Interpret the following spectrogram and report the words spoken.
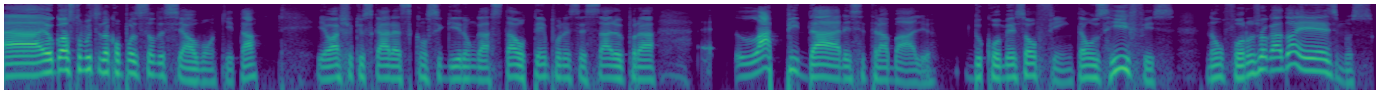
Uh, eu gosto muito da composição desse álbum aqui, tá? Eu acho que os caras conseguiram gastar o tempo necessário para eh, lapidar esse trabalho do começo ao fim. Então os riffs não foram jogados a esmos.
